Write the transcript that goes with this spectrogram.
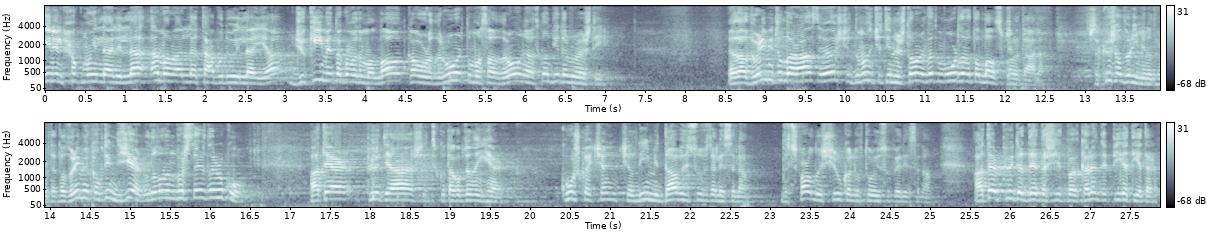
inil hukmu illa lillah amara alla ta'budu illa ya gjykimi i takon vetëm Allahut ka urdhëruar të mos adhuroni askënd tjetër përveç tij. Edhe adhurimi i tillë rasti është që domethënë që t'i nënshtrohen vetëm urdhrave të Allahut subhanuhu teala. Sepse ky është adhurimi në të vërtetë. Adhurimi ka kuptim të gjerë, nuk do të thotë të bësh sexhde dhe ruku. Atëherë pyetja është që ta kuptojmë edhe një herë. Kush ka qenë qëllimi i davës Yusufit alayhis salam? Dhe çfarë lloj shirku ka luftuar Yusufi alayhis salam? Atëherë pyetja dhe tashti po kalojmë te pika tjetër.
